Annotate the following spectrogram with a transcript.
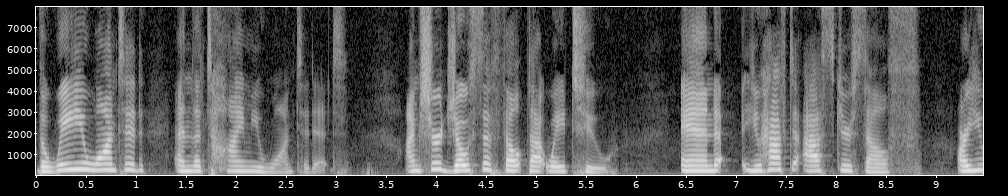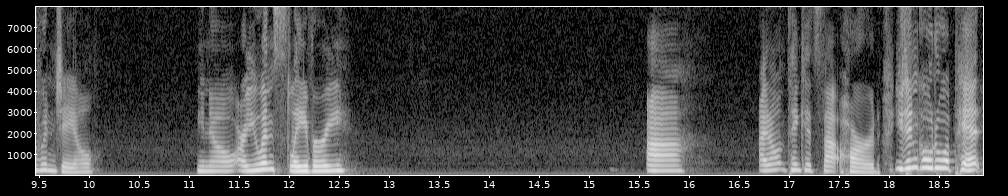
the way you wanted and the time you wanted it. I'm sure Joseph felt that way too. And you have to ask yourself, Are you in jail? You know, are you in slavery? Uh, I don't think it's that hard. You didn't go to a pit.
